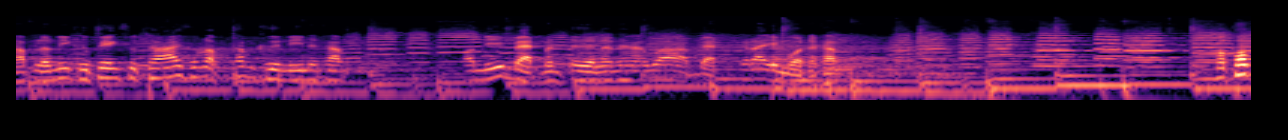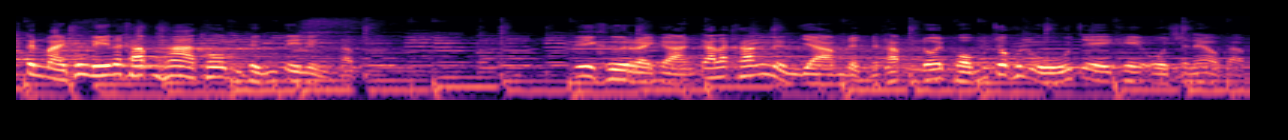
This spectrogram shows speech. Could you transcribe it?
ครับแล้วนี่คือเพลงสุดท้ายสำหรับค่ำคืนนี้นะครับ ตอนนี้แบตมันเตือนแล้วนะฮะว่าแบตใกล้หมดนะครับ มาพบกันใหม่พรุ่งนี้นะครับ5ทุ่มถึงตีหนึ่งครับ นี่คือรายการการละครั้งหนึ่งยามดึกนะครับ โดยผมเจ้าคุณอู JKO Channel ครับ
